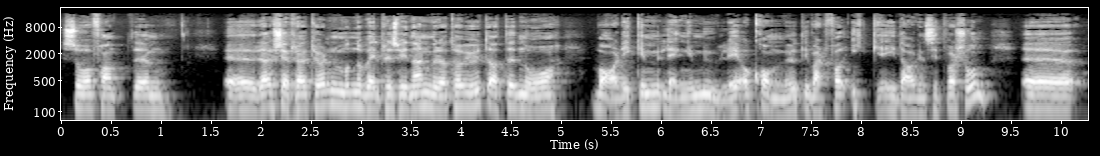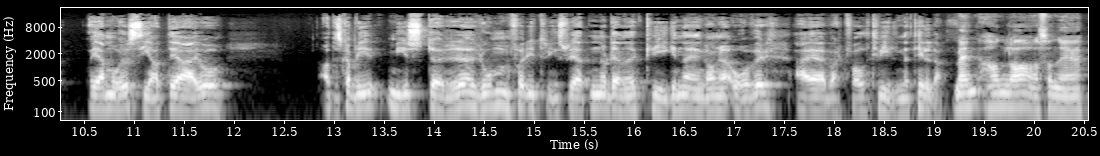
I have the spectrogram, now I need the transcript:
så fant eh, eh sjefredaktøren, nobelprisvinneren Muratov, ut at det nå var det ikke lenger mulig å komme ut, i hvert fall ikke i dagens situasjon. Eh, og jeg må jo si at det er jo at det skal bli mye større rom for ytringsfriheten når denne krigen en gang er over, er jeg i hvert fall tvilende til. Da. Men han la altså ned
